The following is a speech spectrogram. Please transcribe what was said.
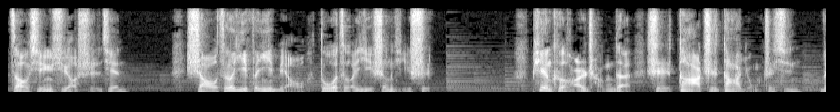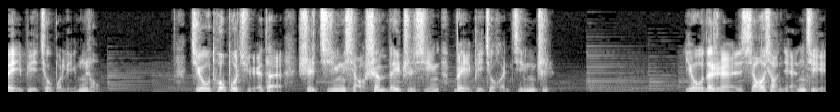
造心需要时间，少则一分一秒，多则一生一世。片刻而成的是大智大勇之心，未必就不玲珑；久拖不决的是谨小慎微之心，未必就很精致。有的人小小年纪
